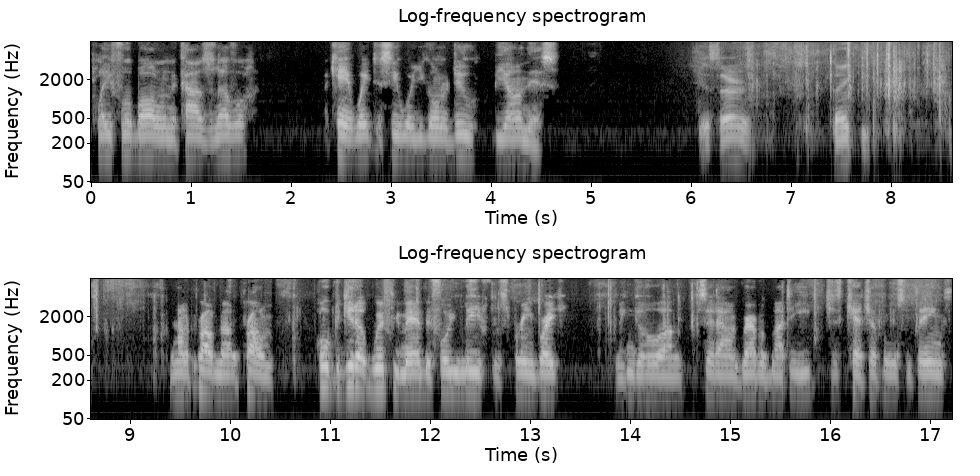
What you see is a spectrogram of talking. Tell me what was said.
play football on the college level. I can't wait to see what you're going to do beyond this. Yes, sir. Thank you. Not a problem. Not a problem. Hope to get up with you, man, before you leave for spring break. We can go uh, sit down, grab a bite to eat, just catch up on some things.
